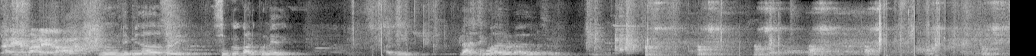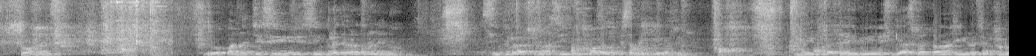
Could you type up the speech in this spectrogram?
దాని ఏం పడేయాలా మళ్ళా ఉమ్, దీని మీద అది వస్తుంది. సింక్ కడుక్కునేది. అది ప్లాస్టిక్ మాదిరి ఉంటుంది అది చూడు. సో ఫ్రెండ్స్ ఈరోజు పని వచ్చేసి సింకులు అయితే కడతాను నేను. సింకులు కడుతున్నా. సింకులు కొత్త చూపిస్తాను మీకు ఈరోజు. మరి ఇప్పుడైతే ఇవి గ్యాస్ కట్ట ఈడ సెల్ఫ్లు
